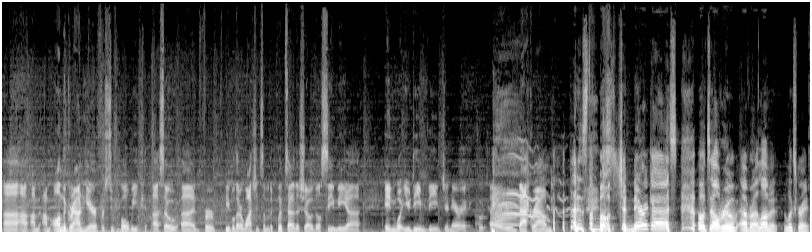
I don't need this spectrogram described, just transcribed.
Uh, I'm I'm on the ground here for Super Bowl week. Uh, so uh, for people that are watching some of the clips out of the show, they'll see me uh, in what you deemed the generic hotel room background. That is the most generic ass hotel room ever. I love it. It looks great.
